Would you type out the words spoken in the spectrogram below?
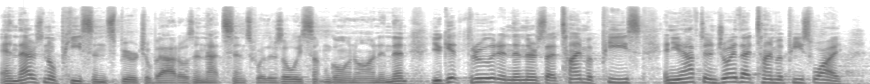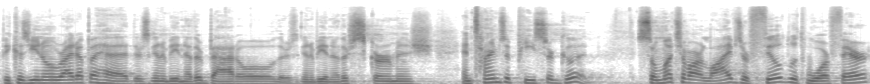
and there's no peace in spiritual battles in that sense where there's always something going on. And then you get through it, and then there's that time of peace, and you have to enjoy that time of peace. Why? Because you know right up ahead there's going to be another battle, there's going to be another skirmish, and times of peace are good. So much of our lives are filled with warfare,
